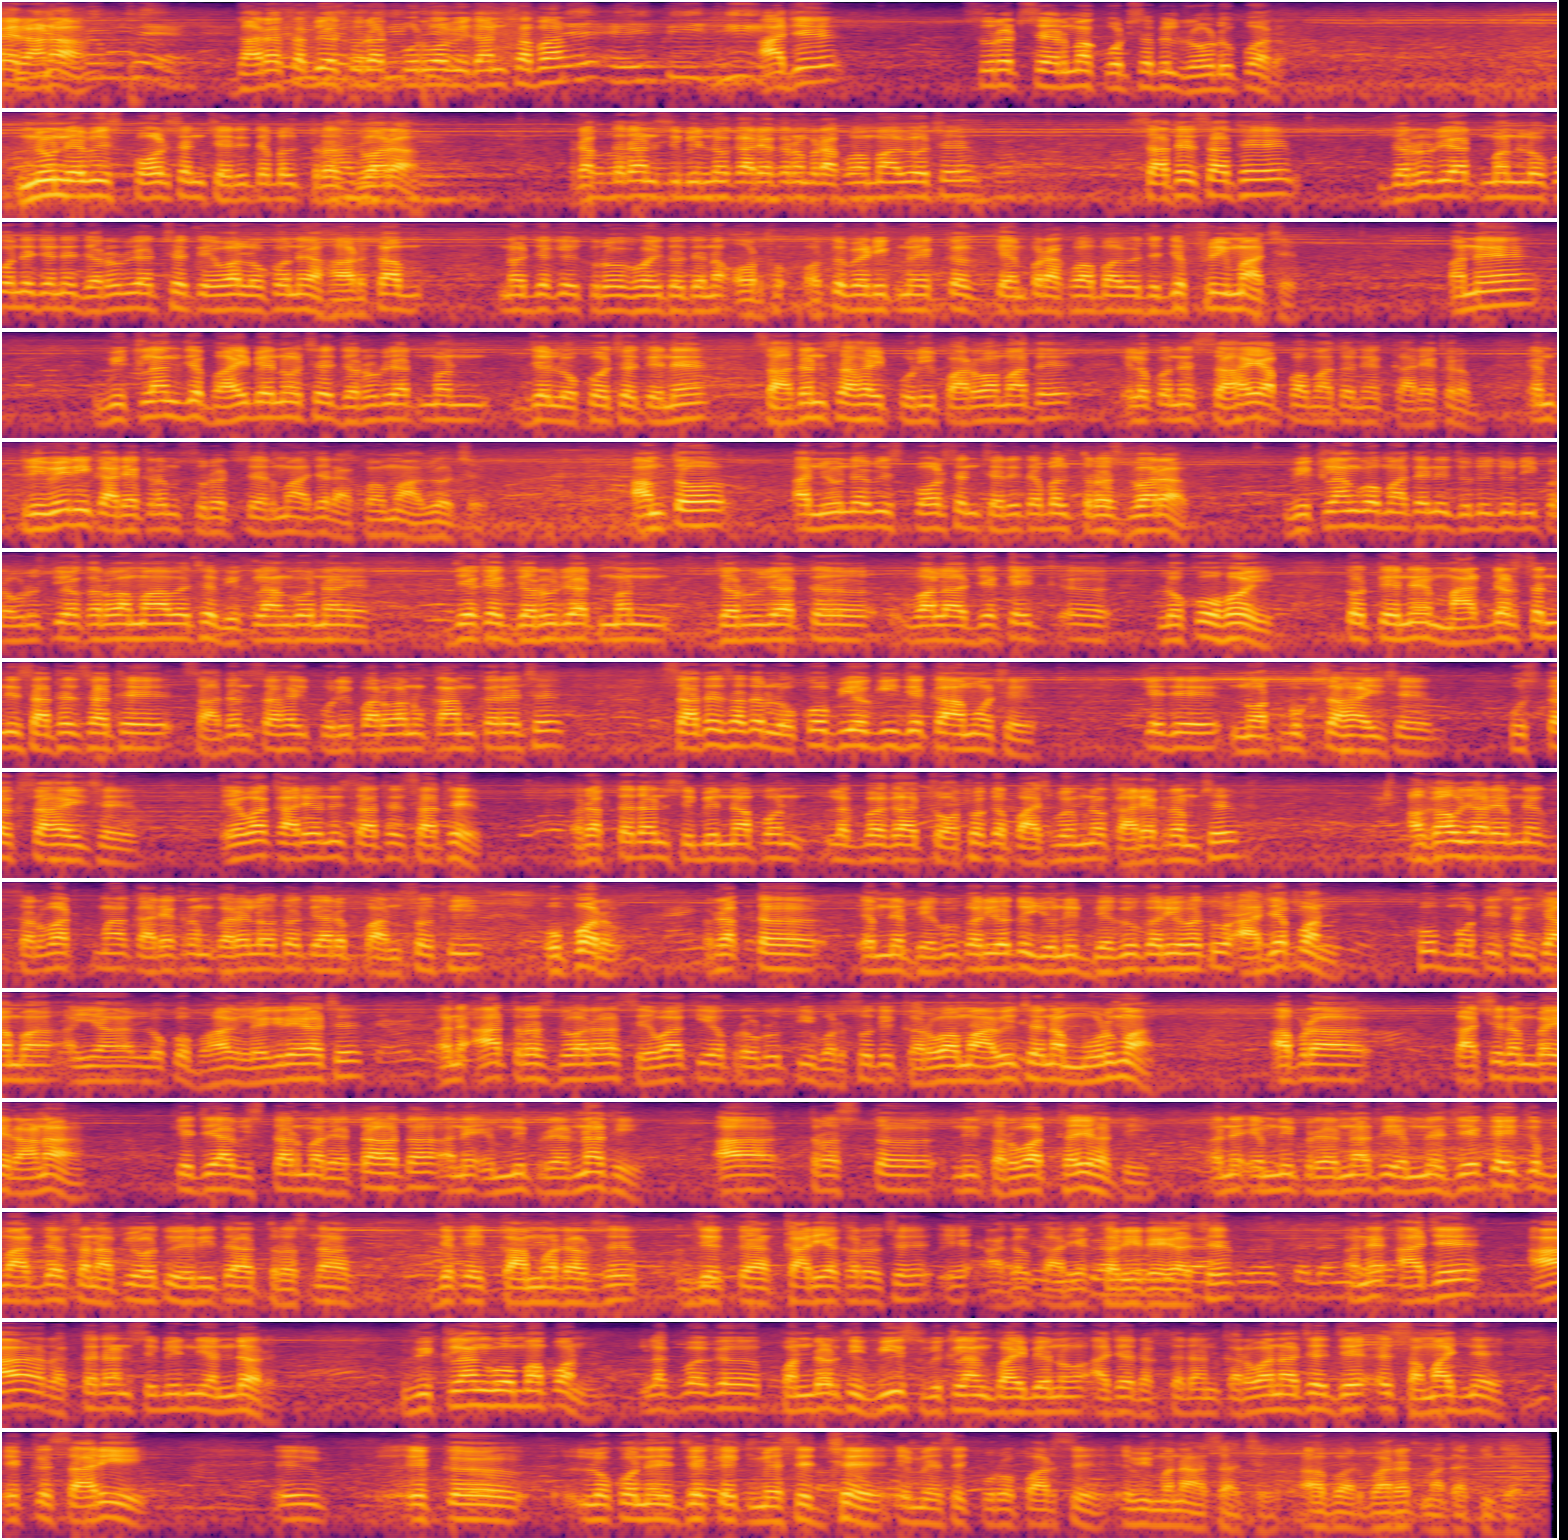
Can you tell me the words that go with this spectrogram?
કાશીભાઈ રાણા ધારાસભ્ય સુરત પૂર્વ વિધાનસભા. આજે સુરત શહેરમાં કોટસભિલ રોડ ઉપર new navy sports and charitable trust દ્વારા રક્તદાન શિબિરનો કાર્યક્રમ રાખવામાં આવ્યો છે. સાથે સાથે જરૂરિયાતમંદ લોકોને જેને જરૂરિયાત છે તેવા લોકોને હાડકાનો જે કંઈક રોગ હોય તો તેના ઓર્થો ઓર્થોપેડિકનો એક કેમ્પ રાખવામાં આવ્યો છે જે ફ્રીમાં છે. અને વિકલાંગ જે ભાઈ બહેનો છે જરૂરિયાતમંદ જે લોકો છે તેને સાધન સહાય પૂરી પાડવા માટે એ લોકોને સહાય આપવા માટેનો એક કાર્યક્રમ. એમ ત્રિવેણી કાર્યક્રમ સુરત શહેરમાં આજે રાખવામાં આવ્યો છે. આમ તો આ new navy sports and charitable trust દ્વારા વિકલાંગો માટેની જુદી જુદી પ્રવૃત્તિઓ કરવામાં આવે છે. વિકલાંગોને જે કંઈક જરૂરિયાતમંદ જરૂરિયાતવાળા જે કંઈક લોકો હોય તો તેને માર્ગદર્શનની સાથે સાથે સાધન સહાય પૂરી પાડવાનું કામ કરે છે. સાથે સાથે લોકોપયોગી જે કામો છે, કે જે નોટબુક સહાય છે, પુસ્તક સહાય છે, એવા કાર્યોની સાથે સાથે રક્તદાન શિબિરના પણ લગભગ આ ચોથો કે પાંચમો એમનો કાર્યક્રમ છે. અગાઉ જ્યારે એમને શરૂઆતમાં કાર્યક્રમ કરેલો હતો, ત્યારે પાંચસોથી ઉપર રક્ત એમને ભેગું કર્યું હતું, યુનિટ ભેગું કર્યું હતું. આજે પણ ખૂબ મોટી સંખ્યામાં અહીંયા લોકો ભાગ લઈ રહ્યા છે અને આ ટ્રસ્ટ દ્વારા સેવાકીય પ્રવૃત્તિ વર્ષોથી કરવામાં આવી છે. એના મૂળમાં આપણા કાશીરામભાઈ રાણા કે જે આ વિસ્તારમાં રહેતા હતા અને એમની પ્રેરણાથી આ ટ્રસ્ટની શરૂઆત થઈ હતી. અને એમની પ્રેરણાથી એમને જે કંઈક માર્ગદર્શન આપ્યું હતું એ રીતે આ ટ્રસ્ટના જે કંઈક કામદાર છે, જે કાર્યકરો છે, એ આગળ કાર્ય કરી રહ્યા છે. અને આજે આ રક્તદાન શિબિરની અંદર વિકલાંગોમાં પણ લગભગ પંદરથી વીસ વિકલાંગ ભાઈ બહેનો આજે રક્તદાન કરવાના છે, જે સમાજને એક સારી એક લોકોને જે કંઈક મેસેજ છે, એ મેસેજ પૂરો પાડશે એવી મને આશા છે. આભાર. ભારત માતા કી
